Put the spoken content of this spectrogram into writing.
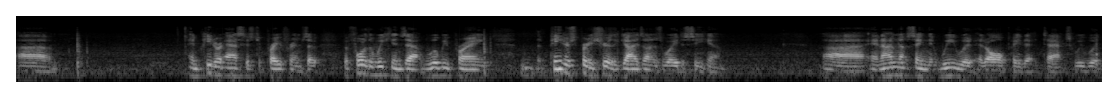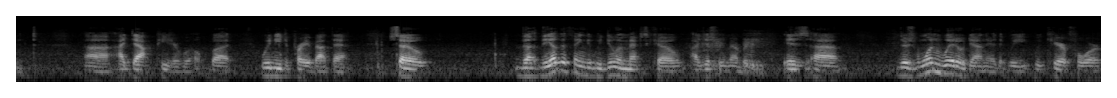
Um, and Peter asked us to pray for him. So before the weekend's out, we'll be praying. Peter's pretty sure the guy's on his way to see him. Uh, and I'm not saying that we would at all pay that tax. We wouldn't. Uh, I doubt Peter will, but we need to pray about that. So, the the other thing that we do in Mexico, I just remembered, is uh, there's one widow down there that we, we care for.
